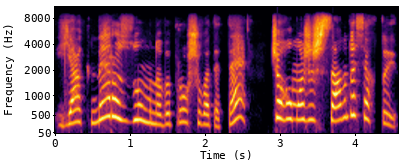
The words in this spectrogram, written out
Як нерозумно випрошувати те, чого можеш сам досягти.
